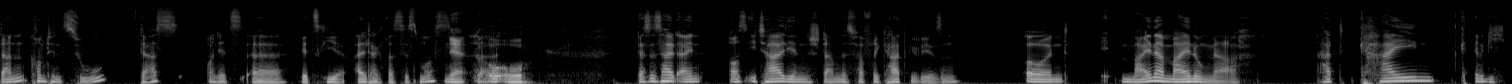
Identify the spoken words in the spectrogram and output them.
dann kommt hinzu, dass, und jetzt, äh, jetzt hier, Alltagsrassismus. ja. Äh, Oh, oh. das ist halt ein aus Italien stammendes Fabrikat gewesen. Und meiner Meinung nach hat kein, wirklich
